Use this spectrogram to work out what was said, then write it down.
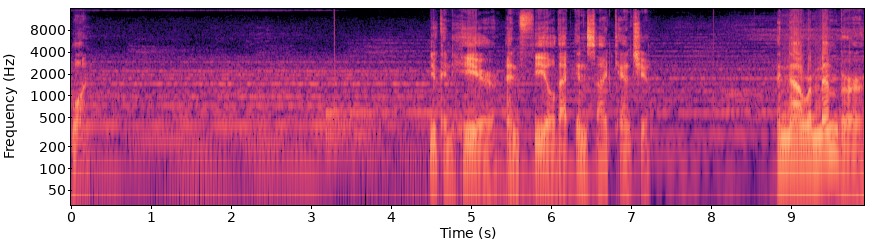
one. You can hear and feel that insight, can't you? And now remember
